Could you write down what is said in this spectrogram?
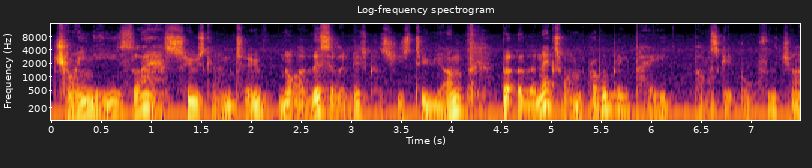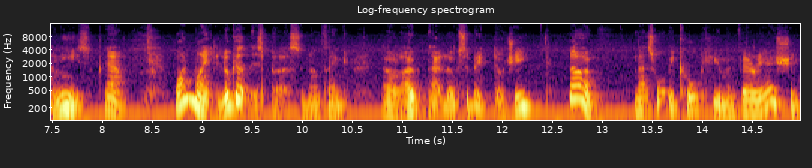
Chinese lass who's going to, not at this Olympics because she's too young, but at the next one, probably play basketball for the Chinese. Now, one might look at this person and think, hello, that looks a bit dodgy. No, that's what we call human variation.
